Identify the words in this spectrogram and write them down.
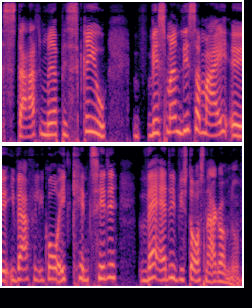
starte med at beskrive, hvis man ligesom mig, øh, i hvert fald i går, ikke kendte til det, hvad er det, vi står og snakker om nu?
